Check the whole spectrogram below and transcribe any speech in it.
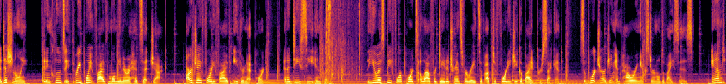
Additionally, it includes a 3.5mm headset jack, RJ45 Ethernet port, and a DC input. The USB 4 ports allow for data transfer rates of up to 40 GB per second, support charging and powering external devices, and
